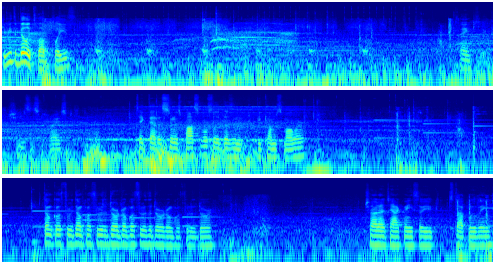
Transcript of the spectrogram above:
give me the billy club, please. Thank you, Jesus Christ. Take that as soon as possible so it doesn't become smaller. Don't go through, don't go through the door, don't go through the door, don't go through the door. Try to attack me so you stop moving.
